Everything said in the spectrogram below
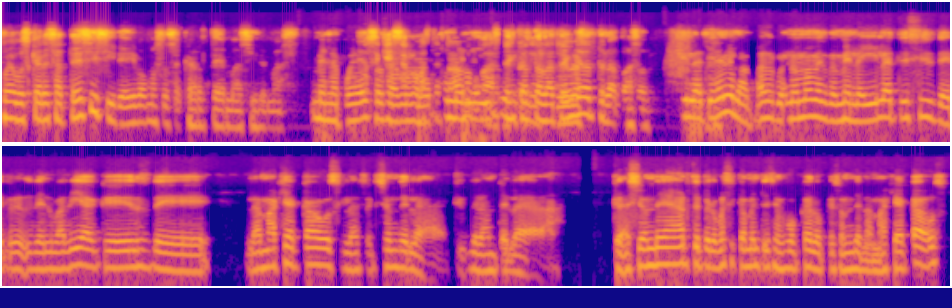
Voy a buscar esa tesis y de ahí vamos a sacar temas y demás. me la puedes favor, para- En cuanto la libros. tenga, te la paso. Si la tiene, me la güey. No mames, güey. Me leí la tesis de, del Badía, que es de la magia caos y la sección de la, durante la creación de arte, pero básicamente se enfoca en lo que son de la magia caos.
